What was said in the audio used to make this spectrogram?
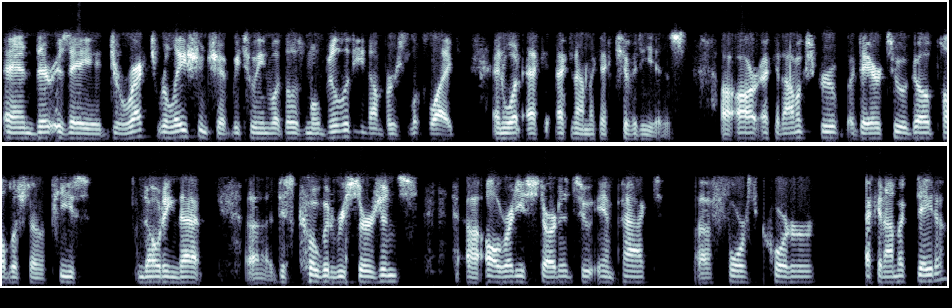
And there is a direct relationship between what those mobility numbers look like and what ec- economic activity is. Uh, our economics group a day or two ago published a piece noting that uh, this COVID resurgence uh, already started to impact uh, fourth quarter economic data.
